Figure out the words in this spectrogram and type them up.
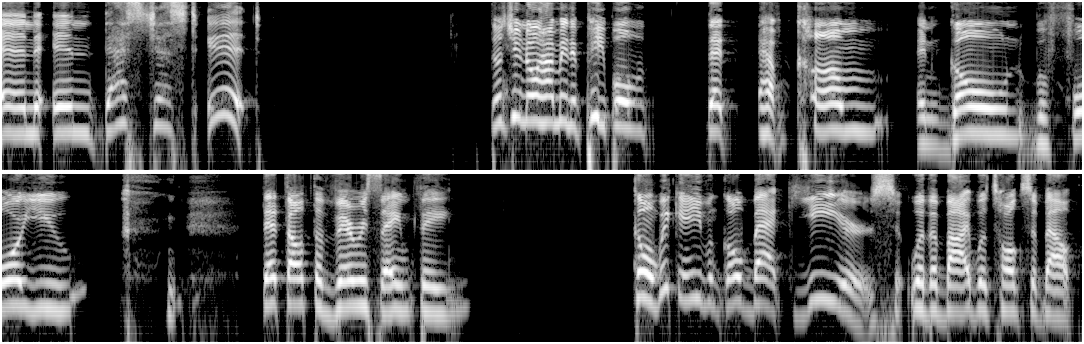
and and that's just it. Don't you know how many people that have come and gone before you that thought the very same thing? Come on, we can even go back years where the Bible talks about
